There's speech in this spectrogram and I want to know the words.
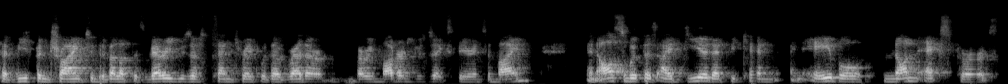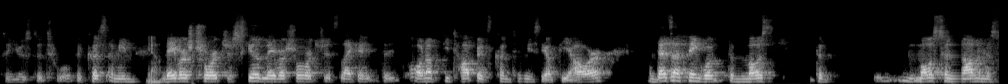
that we've been trying to develop this very user centric with a rather very modern user experience in mind. And also with this idea that we can enable non-experts to use the tool. Because i mean yeah. labor shortage skilled labor shortage is like a, the, one of the topics continuously of the hour. And that's i think what the most the most anonymous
